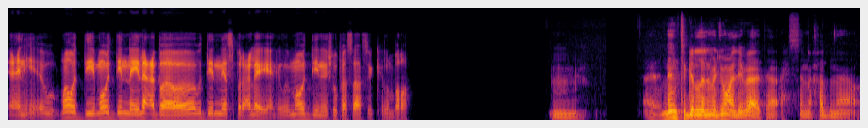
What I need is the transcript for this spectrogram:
يعني ما ودي ما ودي إنه يلعبه ودي اني اصبر عليه يعني ما ودي اني اشوفه أساسي كل مباراة. مم. ننتقل للمجموعه اللي بعدها أحس إن أخذنا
